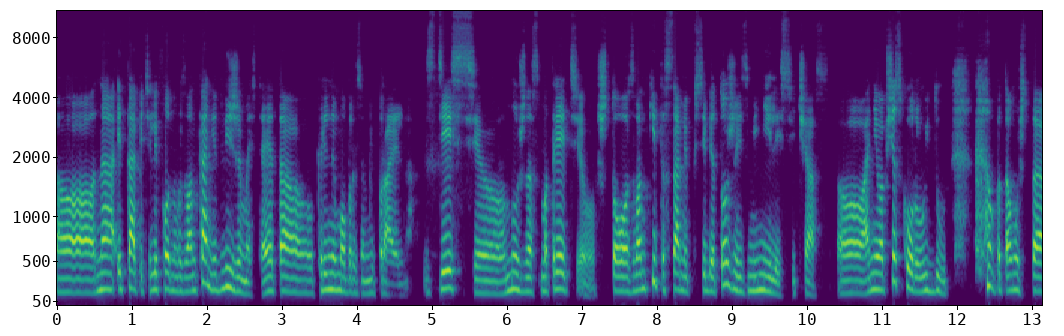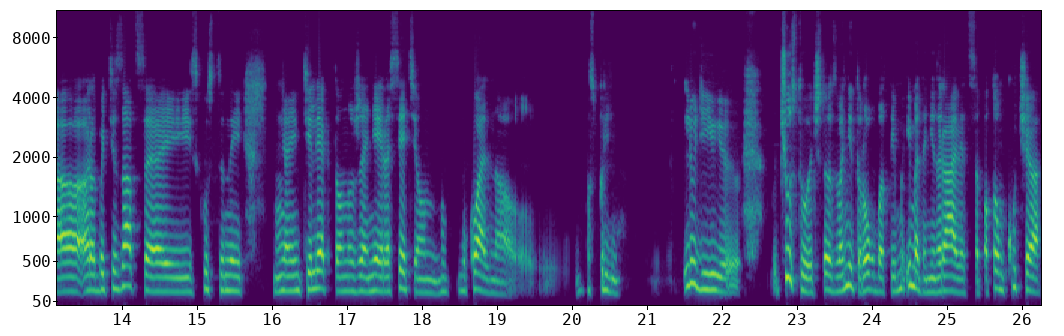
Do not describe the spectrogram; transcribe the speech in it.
э, на этапе телефонного звонка недвижимость, а это коренным образом неправильно. Здесь э, нужно смотреть, э, что звонки-то сами по себе тоже изменились сейчас. Э, они вообще скоро уйдут, потому что роботизация и искусственный интеллект, он уже нейросети, он ну, буквально воспринял люди э, чувствуют, что звонит робот, им, им это не нравится. Потом куча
